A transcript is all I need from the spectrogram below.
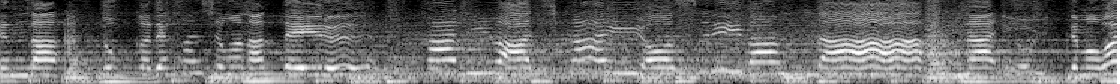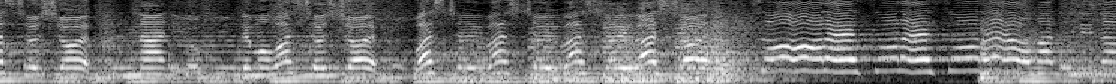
変だ。どっかで反射が鳴っている。火事は近いよすり番だ。何を言ってもわっしょいしょい。何を聞いてもわっしょいしょい。わっしょいわっしょいわっしょいわっしょい。それそれそれお祭りだ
